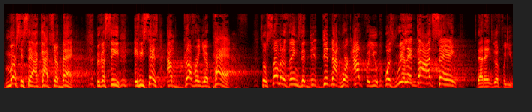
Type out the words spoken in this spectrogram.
Mercy say, I got your back. Because see, if he says, I'm governing your path. So some of the things that did, did not work out for you was really God saying, that ain't good for you.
